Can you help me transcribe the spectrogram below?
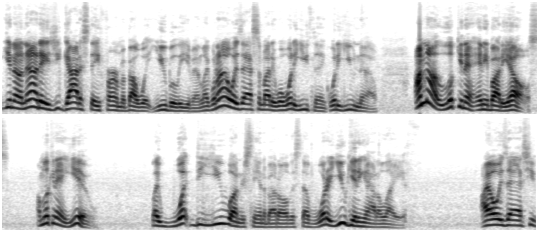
you know, nowadays you got to stay firm about what you believe in. Like when I always ask somebody, "Well, what do you think? What do you know?" I'm not looking at anybody else. I'm looking at you. Like what do you understand about all this stuff? What are you getting out of life? I always ask you,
